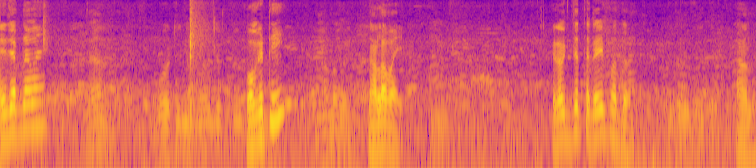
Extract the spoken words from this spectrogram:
ఏం చెప్తామా? ఒకటి? నలభై. ఈరోజు చెప్తాడు అయిపోద్దాం? అవును.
